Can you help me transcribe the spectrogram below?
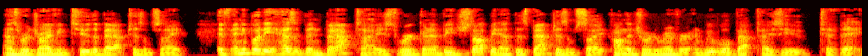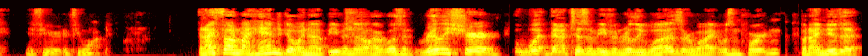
as we're driving to the baptism site. If anybody hasn't been baptized, we're going to be stopping at this baptism site on the Jordan River, and we will baptize you today if you if you want. And I found my hand going up, even though I wasn't really sure what baptism even really was or why it was important. But I knew that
